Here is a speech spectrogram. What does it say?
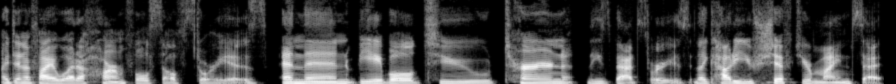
identify what a harmful self story is and then be able to turn these bad stories? Like, how do you shift your mindset?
